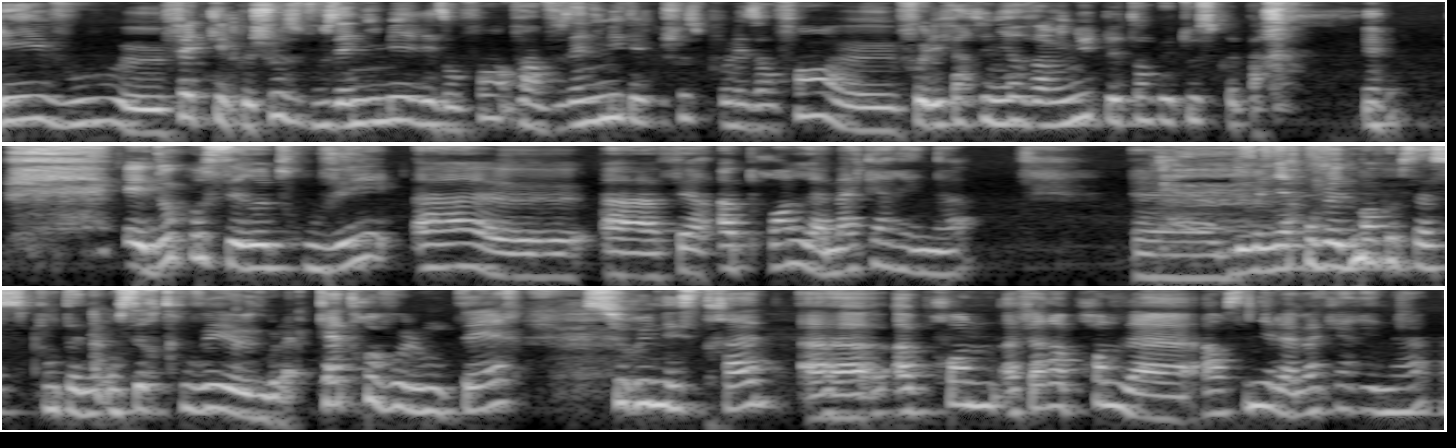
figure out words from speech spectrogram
et vous faites quelque chose, vous animez les enfants, enfin vous animez quelque chose pour les enfants. Il faut les faire tenir 20 minutes le temps que tout se prépare. Et donc, on s'est retrouvé à, euh, à faire apprendre la Macarena. Euh, de manière complètement comme ça spontanée. On s'est retrouvé euh, voilà quatre volontaires sur une estrade à apprendre, à faire apprendre la, à enseigner la Macarena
